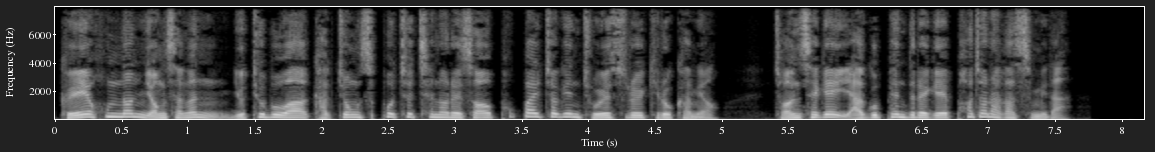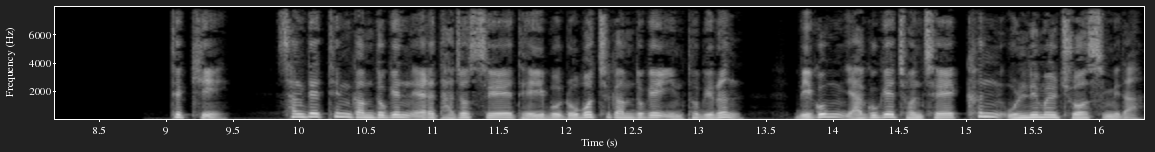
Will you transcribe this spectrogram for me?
그의 홈런 영상은 유튜브와 각종 스포츠 채널에서 폭발적인 조회수를 기록하며 전 세계 야구 팬들에게 퍼져나갔습니다. 특히 상대팀 감독인 에레 다저스의 데이브 로버츠 감독의 인터뷰는 미국 야구계 전체에 큰 울림을 주었습니다.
